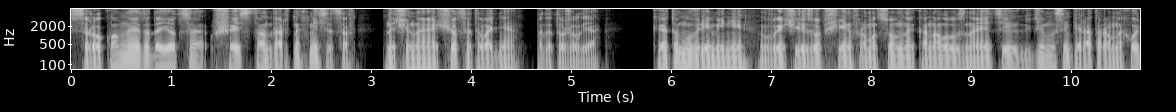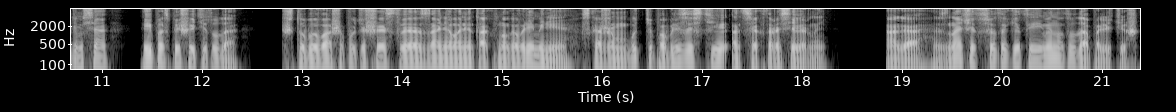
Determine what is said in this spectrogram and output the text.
Срок вам на это дается в шесть стандартных месяцев, начиная отсчет с этого дня, подытожил я. К этому времени вы через общие информационные каналы узнаете, где мы с императором находимся, и поспешите туда. Чтобы ваше путешествие заняло не так много времени, скажем, будьте поблизости от сектора Северный. Ага, значит, все-таки ты именно туда полетишь,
